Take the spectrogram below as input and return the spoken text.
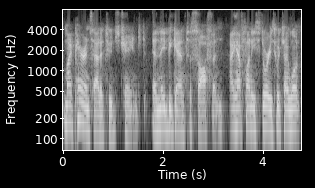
my parents' attitudes changed and they began to soften. I have funny stories, which I won't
